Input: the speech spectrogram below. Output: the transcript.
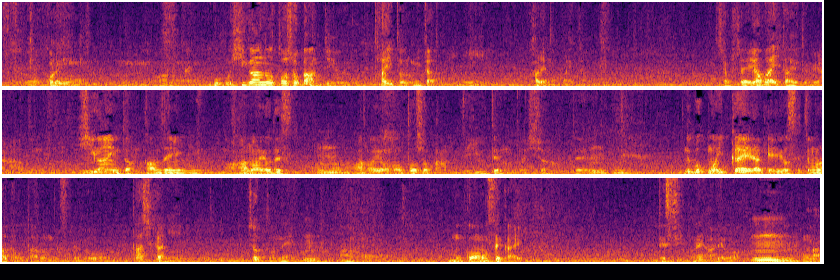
ですけどこれ。も、うん。うん。あの僕「悲願の図書館」っていうタイトル見た時に彼の書いためちゃくちゃやばいタイトルやなと思って。うん。悲願言うたら完全に、まあ、あの世ですから、うん。あの世の図書館って言うてるのと一緒なんで、うんうん。で僕も1回だけ寄せてもらったことあるんですけど確かにちょっとねあの向こうの世界ですよねあれは、うん、うん。まあ、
